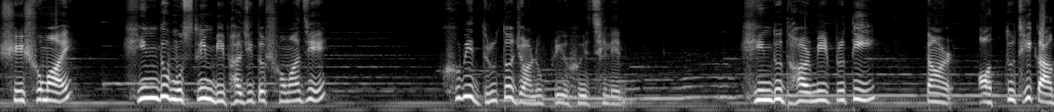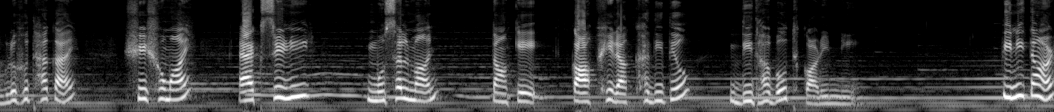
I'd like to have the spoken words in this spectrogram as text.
সে সময় হিন্দু মুসলিম বিভাজিত সমাজে খুবই দ্রুত জনপ্রিয় হয়েছিলেন। হিন্দু ধর্মের প্রতি তাঁর অত্যধিক আগ্রহ থাকায় সে সময় এক শ্রেণির মুসলমান তাঁকে কাফে আখ্যা দিতেও দ্বিধাবোধ করেননি। তিনি তাঁর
